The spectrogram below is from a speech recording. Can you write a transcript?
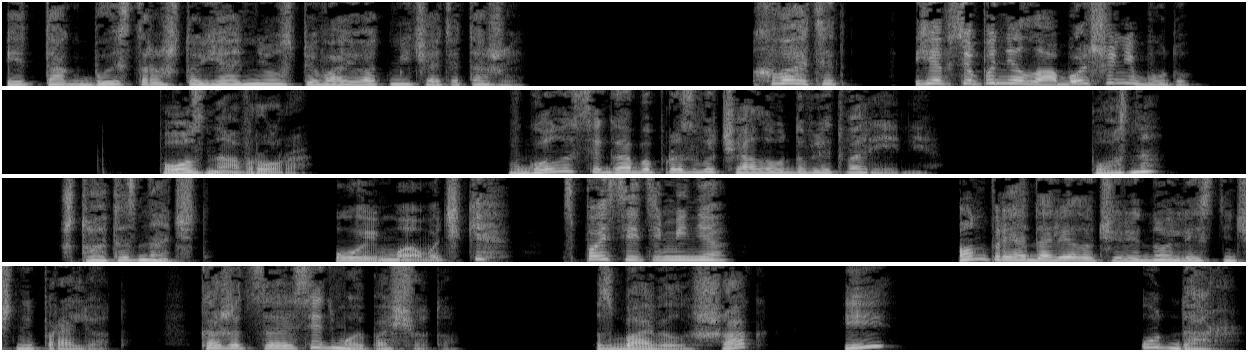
И так быстро, что я не успеваю отмечать этажи. «Хватит! Я все поняла, больше не буду!» «Поздно, Аврора!» В голосе Габа прозвучало удовлетворение. «Поздно? Что это значит?» «Ой, мамочки, спасите меня!» Он преодолел очередной лестничный пролет. Кажется, седьмой по счету. Сбавил шаг и... Удар.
